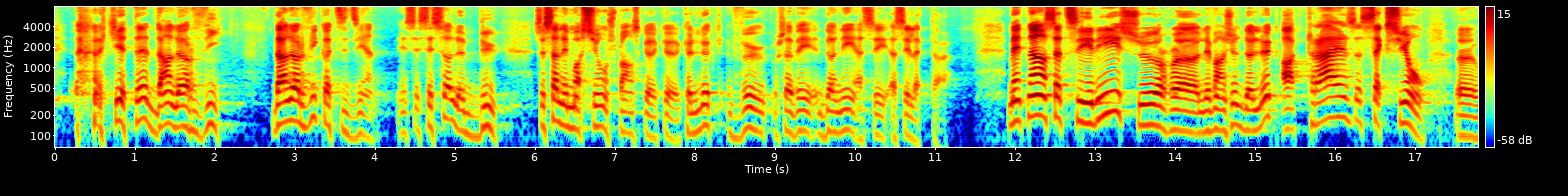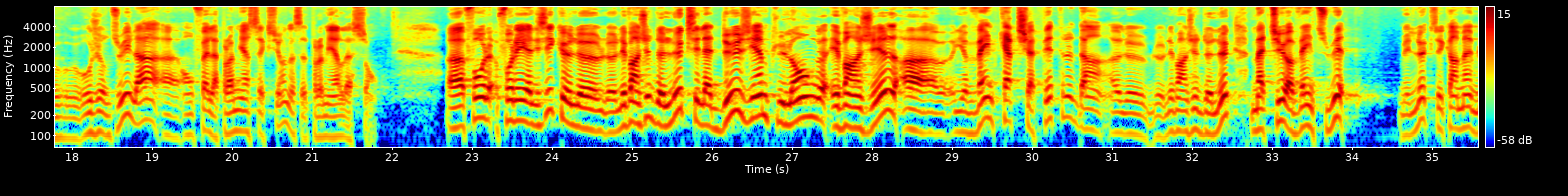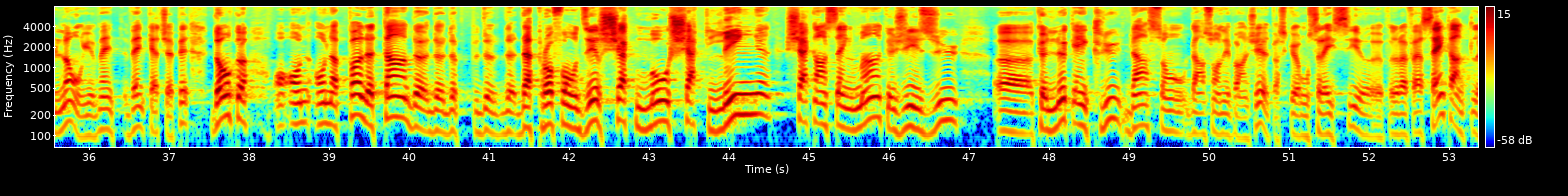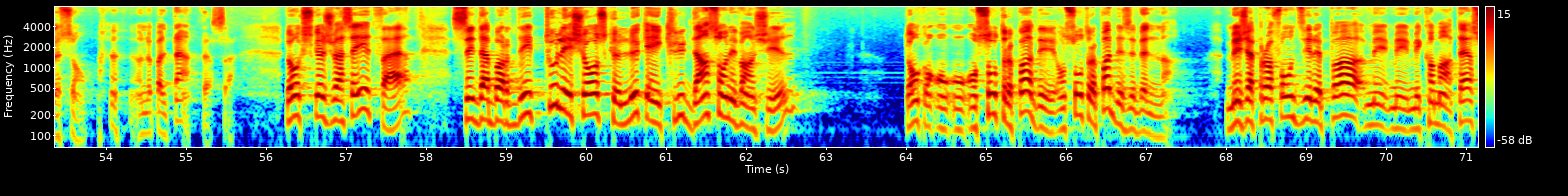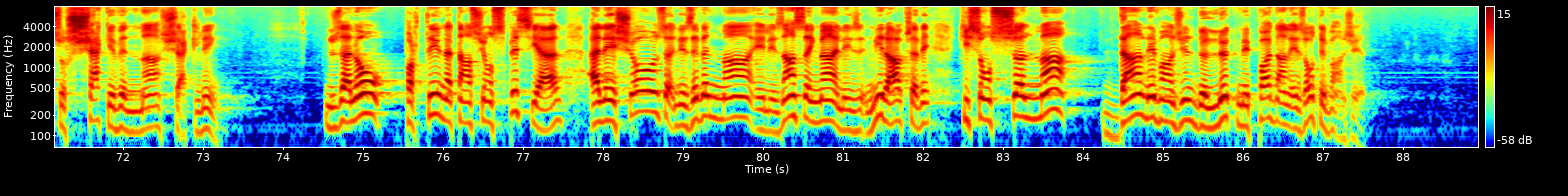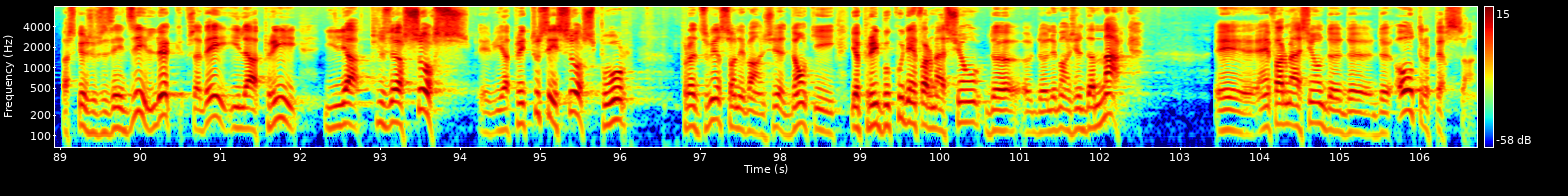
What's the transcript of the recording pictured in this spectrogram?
qui étaient dans leur vie, dans leur vie quotidienne. Et c'est ça le but. C'est ça l'émotion, je pense, que, Luc veut, vous savez, donner à ses, lecteurs. Maintenant, cette série sur euh, l'Évangile de Luc a 13 sections. Euh, Aujourd'hui, là, euh, on fait la première section de cette première leçon. Il faut, réaliser que l'évangile de Luc, c'est la deuxième plus longue évangile. Il y a 24 chapitres dans l'évangile de Luc. Matthieu a 28. Mais Luc, c'est quand même long, il y a 24 chapitres. Donc, on n'a pas le temps d'approfondir chaque mot, chaque ligne, chaque enseignement que Jésus euh, que Luc inclut dans son, dans son évangile, parce qu'on serait ici, euh, il faudrait faire 50 leçons. On n'a pas le temps de faire ça. Donc, ce que je vais essayer de faire, c'est d'aborder toutes les choses que Luc inclut dans son évangile. Donc, on ne pas des, pas des événements, mais j'approfondirai pas mes, mes, mes commentaires sur chaque événement, chaque ligne. Nous allons porter une attention spéciale à les choses, les événements et les enseignements et les miracles, vous savez, qui sont seulement dans l'évangile de Luc, mais pas dans les autres évangiles. Parce que je vous ai dit, Luc, vous savez, il a pris, il y a plusieurs sources, il a pris toutes ces sources pour produire son évangile. Donc, il, a pris beaucoup d'informations de, l'évangile de Marc, et informations de, personnes.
